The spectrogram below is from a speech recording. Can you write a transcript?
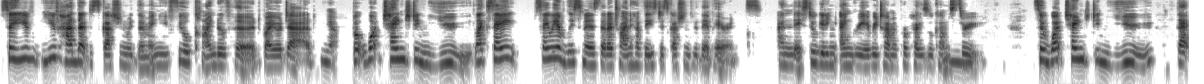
So you've you've had that discussion with them and you feel kind of heard by your dad. Yeah. But what changed in you? Like say say we have listeners that are trying to have these discussions with their parents and they're still getting angry every time a proposal comes Mm. through. So what changed in you that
